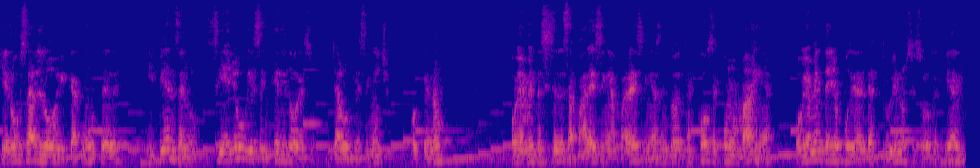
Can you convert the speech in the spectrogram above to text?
quiero usar lógica con ustedes y piénsenlo. Si ellos hubiesen querido eso, ya lo hubiesen hecho. ¿Por qué no? Obviamente si se desaparecen aparecen y hacen todas estas cosas como magia, obviamente ellos pudieran destruirnos si eso es lo que quieren.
